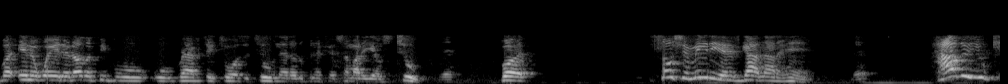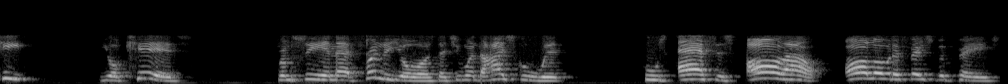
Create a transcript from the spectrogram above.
but in a way that other people will, will gravitate towards it too, and that it'll benefit somebody else too. Yeah. But social media has gotten out of hand. Yeah. How do you keep your kids from seeing that friend of yours that you went to high school with whose ass is all out, all over their Facebook page,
